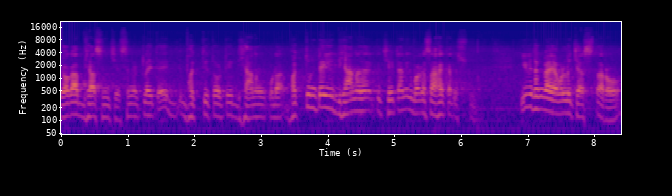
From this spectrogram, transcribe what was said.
యోగాభ్యాసం చేసినట్లయితే భక్తితోటి ధ్యానం కూడా భక్తి ఉంటే ఈ ధ్యానం చేయటానికి బాగా సహకరిస్తుంది. ఈ విధంగా ఎవళ్ళు చేస్తారో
